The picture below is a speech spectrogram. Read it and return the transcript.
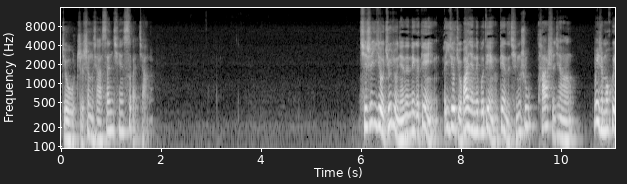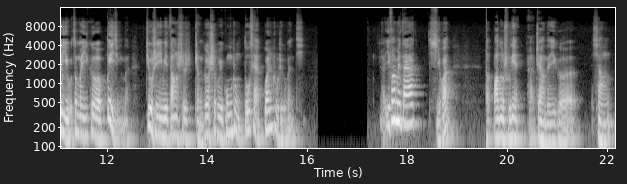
就只剩下三千四百家了。其实，一九九九年的那个电影，一九九八年那部电影《电子情书》，它实际上为什么会有这么一个背景呢？就是因为当时整个社会公众都在关注这个问题。啊，一方面大家喜欢，呃，巴诺书店啊这样的一个像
